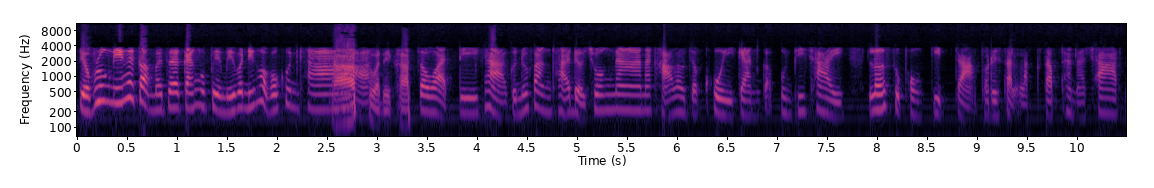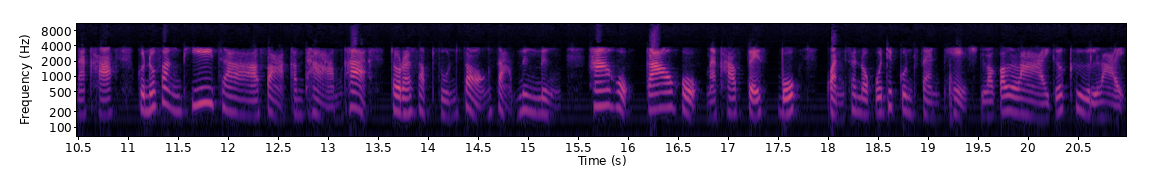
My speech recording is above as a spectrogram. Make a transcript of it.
เดี๋ยวพรุ่งนี้ค่อยกลับมาเจอกันคุณปิ่มมิตรวันนี้ขอบพระคุณค่ะครับ สวัสดีครับ สวัสดีค่ะ คุณผู้ฟังคะเดี๋ยวช่วงหน้านะคะ เราจะคุยกันกับคุณพิชัย เลิศสุพงกิจจากบริษัทหลักทรัพย์ธนาชาตินะคะ คุณผู้ฟังที่จะฝากคำถามค่ะ โทรศัพท์ 0 2 3 1 1 5 6 9 6 นะคะ Facebook ขวัญชนกวุฒิกุลแฟนเพจแล้วก็ Line ก็คือ Line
